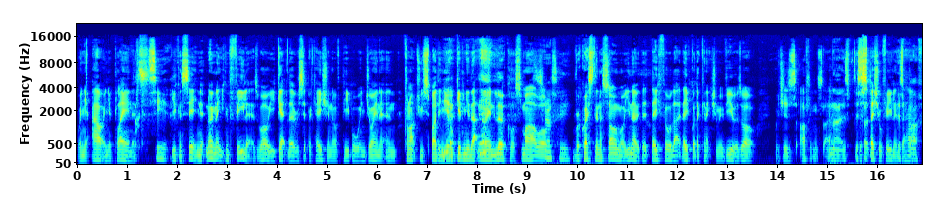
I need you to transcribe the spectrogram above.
when you're out and you're playing, it's See it. you can see it. That, you can feel it as well. You get the reciprocation of people enjoying it and to spudding you, Yeah. or giving you that knowing look or smile, or requesting a song, or you know that they feel like they've got a connection with you as well, which is I think it's like No, it's, it's it's a such- special feeling It's to have.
